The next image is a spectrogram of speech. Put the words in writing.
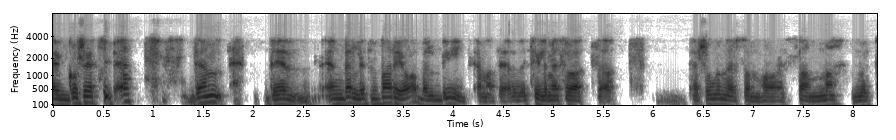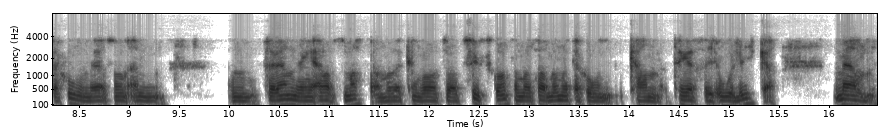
Eh, Gaucher typ 1, den, det är en väldigt variabel bild kan man säga. Det är till och med så att, att personer som har samma mutation, det är alltså en, en förändring i arvsmassan och det kan vara så att syskon som har samma mutation kan te sig olika. Men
